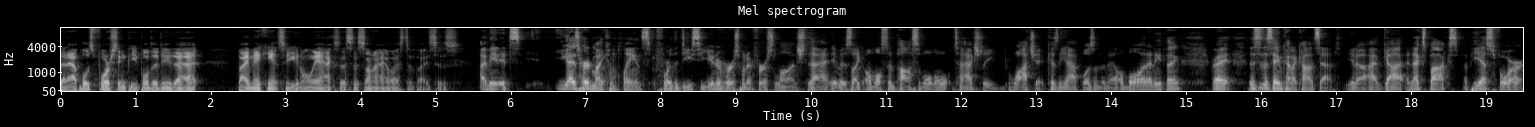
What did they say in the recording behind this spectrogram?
that Apple is forcing people to do that by making it so you can only access this on iOS devices. I mean, it's you guys heard my complaints for the DC Universe when it first launched that it was like almost impossible to, to actually watch it because the app wasn't available on anything, right? This is the same kind of concept. You know, I've got an Xbox, a PS4,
